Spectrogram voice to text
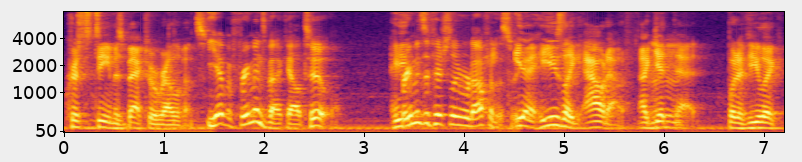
Chris's team is back to irrelevance. yeah, but Freeman's back out too. He- Freeman's officially ruled out for this week. Yeah, he's like out out. I Mm-hmm. get that. But if you like,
